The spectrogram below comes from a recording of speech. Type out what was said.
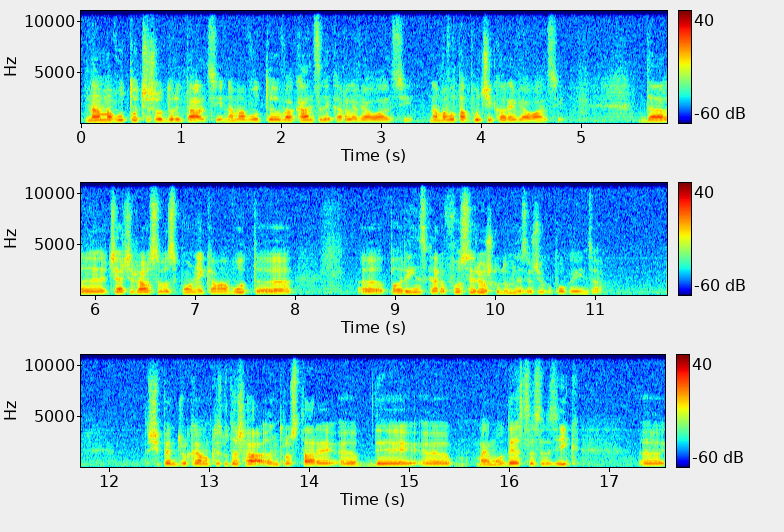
N-am avut tot ce și-au dorit alții, n-am avut uh, vacanțele care le aveau alții, n-am avut apucii care aveau alții. Dar uh, ceea ce vreau să vă spun e că am avut uh, uh, părinți care au fost serioși cu Dumnezeu și cu pocăința și pentru că am crescut așa într-o stare uh, de uh, mai modestă, să zic, uh,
